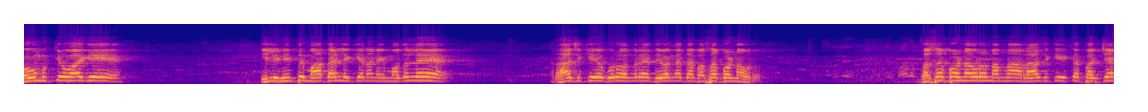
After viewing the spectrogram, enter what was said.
ಬಹುಮುಖ್ಯವಾಗಿ ಇಲ್ಲಿ ನಿಂತು ಮಾತಾಡಲಿಕ್ಕೆ ನನಗೆ ಮೊದಲೇ ರಾಜಕೀಯ ಗುರು ಅಂದರೆ ದಿವಂಗತ ಬಸಪ್ಪಣ್ಣವರು. ಬಸಪ್ಪಣ್ಣವರು ನಮ್ಮ ರಾಜಕೀಯಕ್ಕೆ ಪರಿಚಯ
